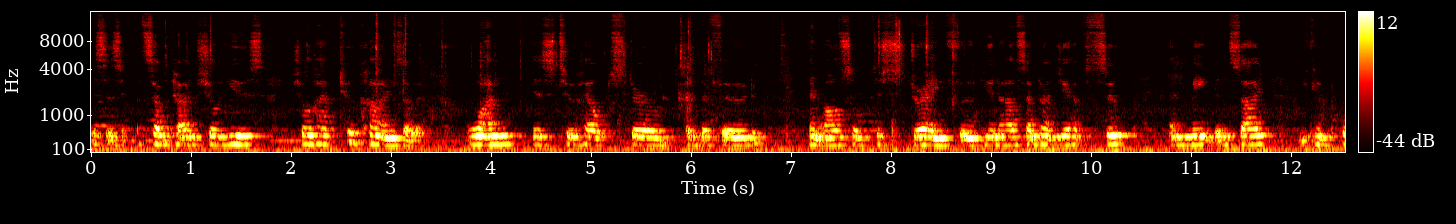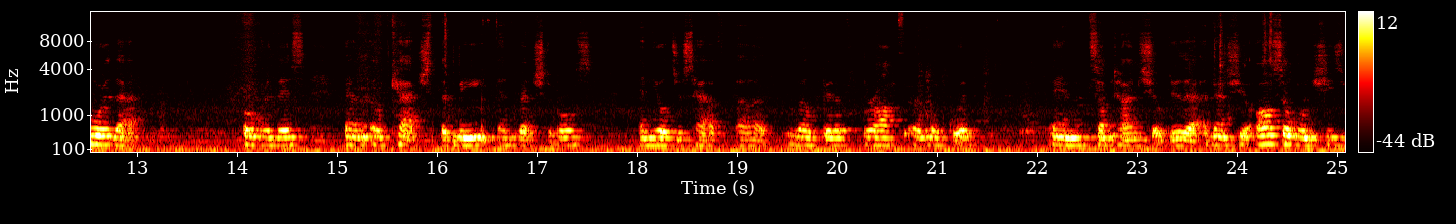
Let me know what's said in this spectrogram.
This is, sometimes she'll use, she'll have two kinds of it. One is to help stir the food and also to strain food. You know how sometimes you have soup and meat inside? You can pour that over this and it'll catch the meat and vegetables and you'll just have a little bit of broth or liquid. And sometimes she'll do that. And then she also, when she's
